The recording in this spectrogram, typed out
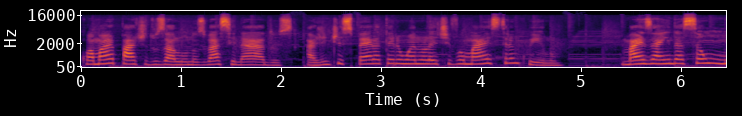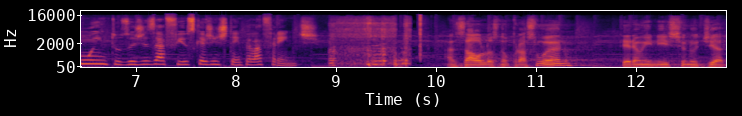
com a maior parte dos alunos vacinados, a gente espera ter um ano letivo mais tranquilo. Mas ainda são muitos os desafios que a gente tem pela frente. As aulas no próximo ano terão início no dia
